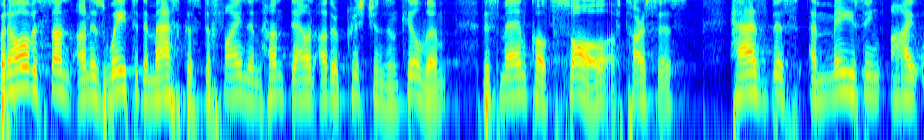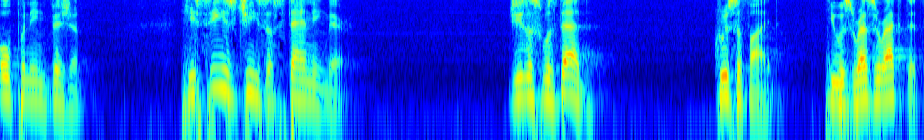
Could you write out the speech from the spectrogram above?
But all of a sudden, on his way to Damascus to find and hunt down other Christians and kill them, this man called Saul of Tarsus has this amazing eye opening vision. He sees Jesus standing there. Jesus was dead, crucified. He was resurrected,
